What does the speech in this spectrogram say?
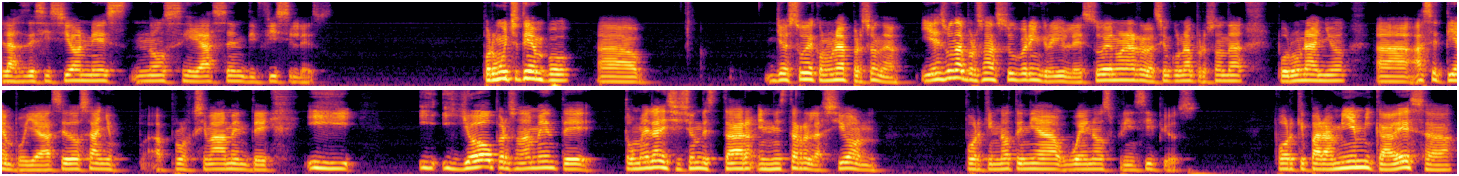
las decisiones no se hacen difíciles. Por mucho tiempo, ah, yo estuve con una persona y es una persona súper increíble. Estuve en una relación con una persona por un año, ah, hace tiempo ya, hace dos años aproximadamente. Y, y yo personalmente tomé la decisión de estar en esta relación porque no tenía buenos principios. Porque para mí en mi cabeza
